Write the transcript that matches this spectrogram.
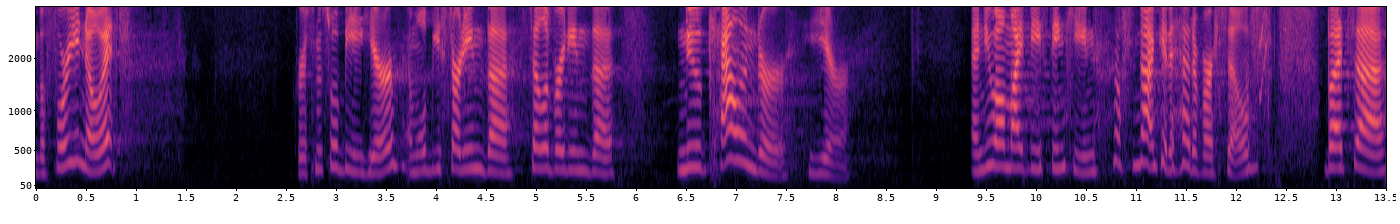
And before you know it, Christmas will be here, and we'll be starting the celebrating the new calendar year. And you all might be thinking, let's not get ahead of ourselves, but uh,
